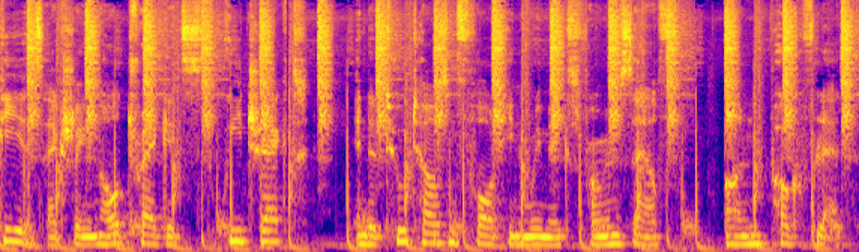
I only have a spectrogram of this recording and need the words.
Lansky. It's actually an old track, it's reject in the 2014 remix from himself on Poker Flat.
